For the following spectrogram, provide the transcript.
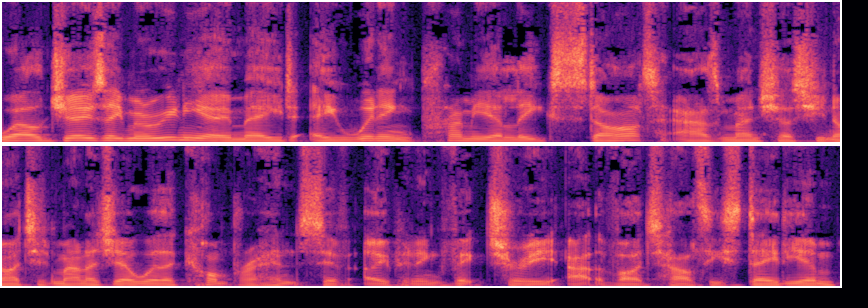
Well, Jose Mourinho made a winning Premier League start as Manchester United manager with a comprehensive opening victory at the Vitality Stadium.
